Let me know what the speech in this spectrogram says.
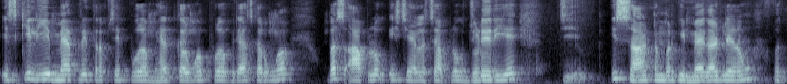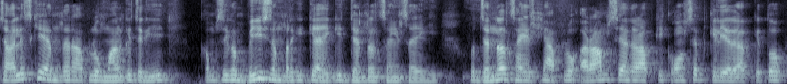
इसके लिए मैं अपनी तरफ़ से पूरा मेहनत करूँगा, पूरा प्रयास करूँगा। बस आप लोग इस चैनल से आप लोग जुड़े रहिए। इस साठ नंबर की मैं गाइड ले रहा हूँ और चालीस के अंदर आप लोग मान के चलिए, कम से कम बीस नंबर की क्या आएगी? जनरल साइंस आएगी। और जनरल साइंस में आप लोग आराम से अगर आपकी कॉन्सेप्ट क्लियर है आपके तो आप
